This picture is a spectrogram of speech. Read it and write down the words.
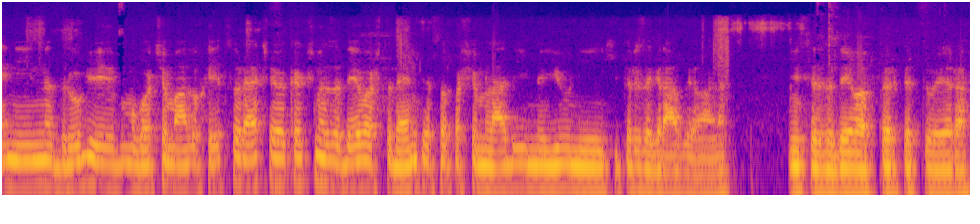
eni in na drugi, mogoče malo hecu rečejo, kakšno zadevo, študenti so pa še mladi in naivni in hitro zagrabijo in se zadeva perpetuira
